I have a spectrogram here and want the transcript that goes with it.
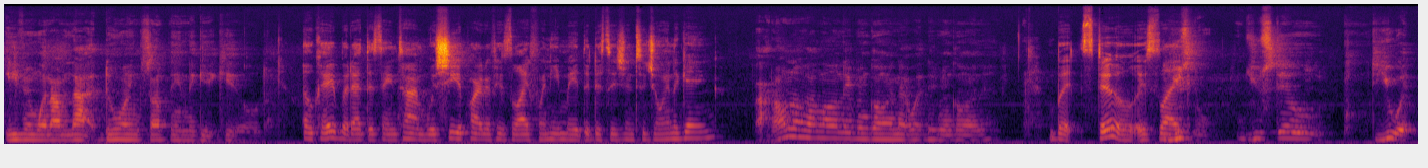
even when I'm not doing something to get killed. Okay, but at the same time, was she a part of his life when he made the decision to join a gang? I don't know how long they've been going that way. They've been going there. But still, it's like you, you still you would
